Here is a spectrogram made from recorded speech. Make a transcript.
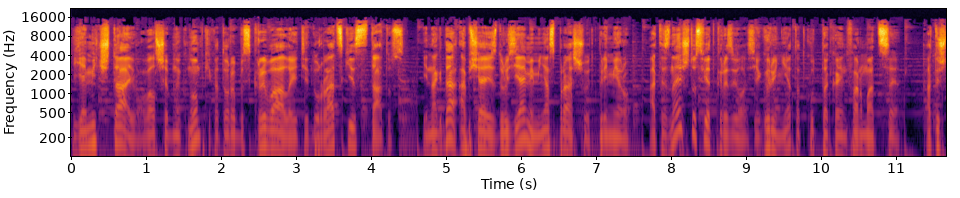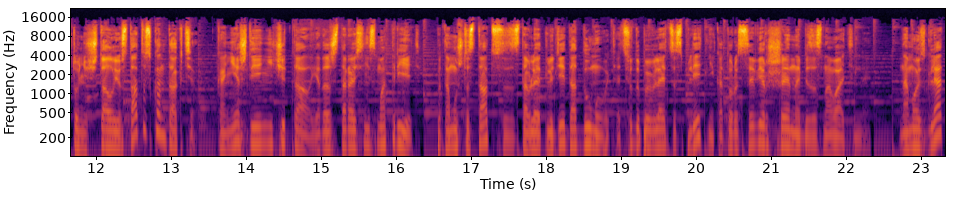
Я мечтаю о волшебной кнопке, которая бы скрывала эти дурацкие статусы. Иногда, общаясь с друзьями, меня спрашивают, к примеру, «А ты знаешь, что Светка развелась?» Я говорю, «Нет, откуда такая информация?» А ты что, не читал ее статус ВКонтакте? Конечно, я не читал, я даже стараюсь не смотреть, потому что статусы заставляют людей додумывать. Отсюда появляются сплетни, которые совершенно безосновательные. На мой взгляд,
